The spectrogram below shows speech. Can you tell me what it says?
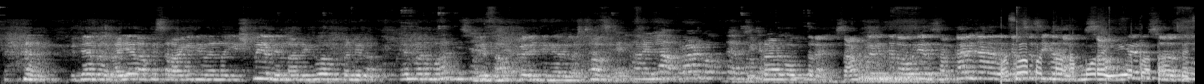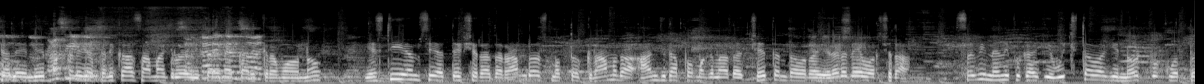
ವಿದ್ಯಾಭ್ಯಾಸ ಐ ಆರ್ ಆಫೀಸರ್ ಆಗಿದ್ದೀವಿ ಅನ್ನೋ ಹಿಸ್ಟ್ರಿಯಲ್ಲಿ ನಾನು ಇದುವರೆಗೂ ಕಂಡಿಲ್ಲ. ಏನ್ ಮೇಡಮ್ ಸಾಫ್ಟ್ವೇರ್ ಇಂಜಿನಿಯರ್ ಅಬ್ರಾಡ್ ಹೋಗ್ತಾರೆ. ಸಾಫ್ಟ್ವೇರ್ ಇಂಜಿನಿಯರ್ ಅವರಿಗೆ ಸರ್ಕಾರಿ ಬಸವಪಟ್ಟಣ ಸಿಗಲ್ಲ. ನಮ್ಮೂರ ಹಿರಿಯ ಪ್ರಾಥಮಿಕ ಶಾಲೆಯಲ್ಲಿ ಮಕ್ಕಳಿಗೆ. ಕಲಿಕಾ ಸಾಮಗ್ರಿಗಳ ವಿತರಣೆ ಕಾರ್ಯಕ್ರಮವನ್ನು ಸಿ ಅಧ್ಯಕ್ಷರಾದ ರಾಮದಾಸ್ ಮತ್ತು ಗ್ರಾಮದ ಆಂಜನಪ್ಪ ಮಗನಾದ ಚೇತನ್ ರವರ ಎರಡನೇ ವರ್ಷದ ಸವಿ ನೆನಪಿಗಾಗಿ ಉಚಿತವಾಗಿ ನೋಟ್ಬುಕ್ ಮತ್ತು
